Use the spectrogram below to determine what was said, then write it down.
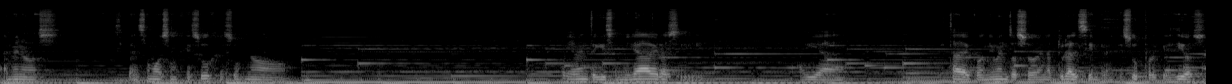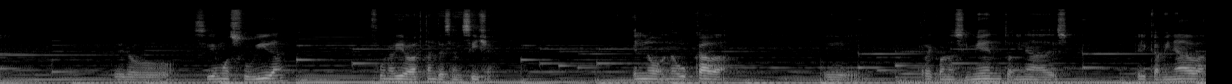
Al menos si pensamos en Jesús, Jesús no... Obviamente que hizo milagros y había de condimento sobrenatural siempre en Jesús porque es Dios. Pero si vemos su vida, fue una vida bastante sencilla. Él no, buscaba eh, reconocimiento ni nada de eso. Él caminaba,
